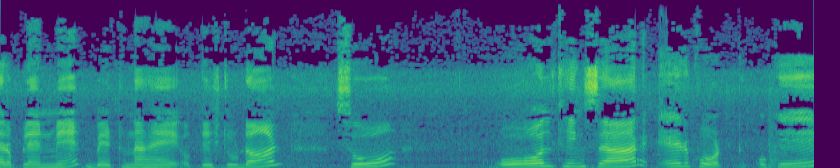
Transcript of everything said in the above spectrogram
एरोप्लेन में बैठना है। Okay student so all things are airport okay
